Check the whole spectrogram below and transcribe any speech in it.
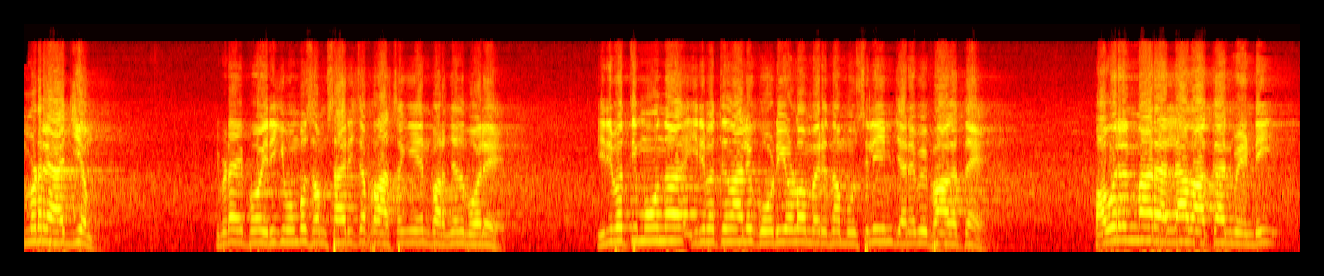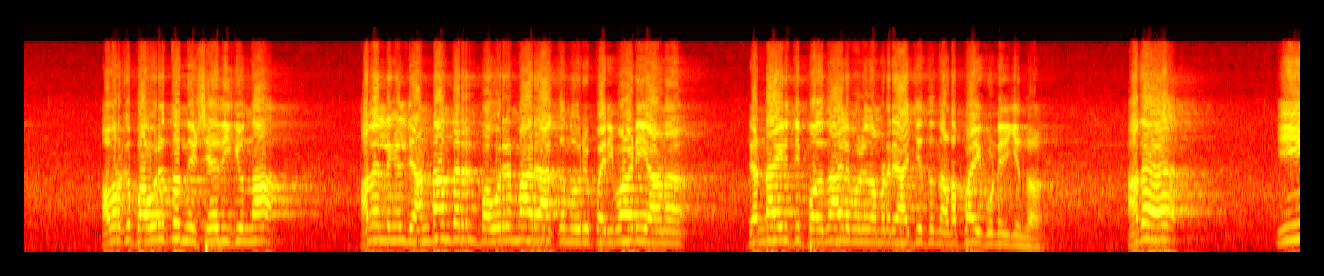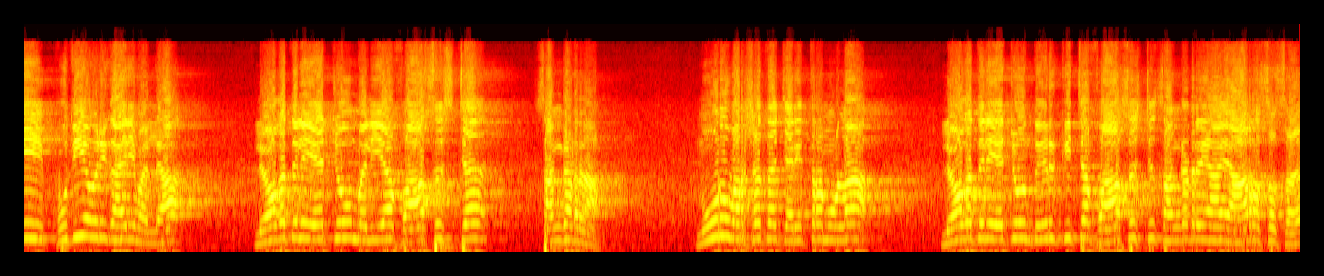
നമ്മുടെ രാജ്യം ഇവിടെ ഇപ്പോൾ എനിക്ക് മുമ്പ് സംസാരിച്ച പ്രാസംഗികൻ പറഞ്ഞതുപോലെ ഇരുപത്തിമൂന്ന് ഇരുപത്തിനാല് കോടിയോളം വരുന്ന മുസ്ലിം ജനവിഭാഗത്തെ പൗരന്മാരല്ലാതാക്കാൻ വേണ്ടി അവർക്ക് പൗരത്വം നിഷേധിക്കുന്ന അതല്ലെങ്കിൽ രണ്ടാം തരം പൗരന്മാരാക്കുന്ന ഒരു പരിപാടിയാണ് രണ്ടായിരത്തി പതിനാല് മുതൽ നമ്മുടെ രാജ്യത്ത് നടപ്പായിക്കൊണ്ടിരിക്കുന്നത്. അത് ഈ പുതിയ ഒരു കാര്യമല്ല. ലോകത്തിലെ ഏറ്റവും വലിയ ഫാസിസ്റ്റ് സംഘടന. നൂറു വർഷത്തെ ചരിത്രമുള്ള ലോകത്തിലെ ഏറ്റവും ദീർഘിച്ച ഫാസിസ്റ്റ് സംഘടനയായ ആർ എസ് എസ്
